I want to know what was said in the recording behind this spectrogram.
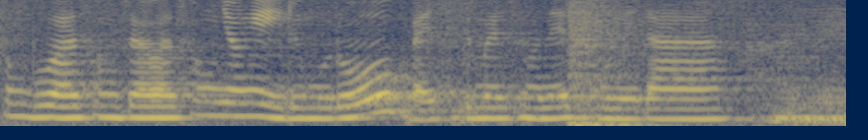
성부와 성자와 성령의 이름으로 말씀을 전했습니다.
